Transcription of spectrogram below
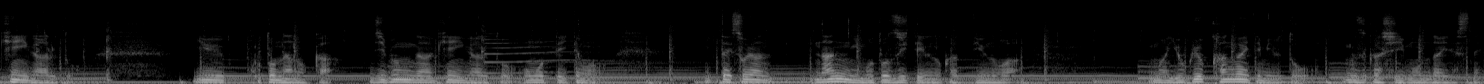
権威があるということなのか？自分が権威があると思っていても一体それは何に基づいているのかっていうのは、まあ、よくよく考えてみると難しい問題ですね。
